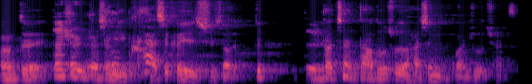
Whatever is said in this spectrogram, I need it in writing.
嗯，对，但是但是你还是可以取消的。对，对，它占大多数的还是你关注的圈子。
